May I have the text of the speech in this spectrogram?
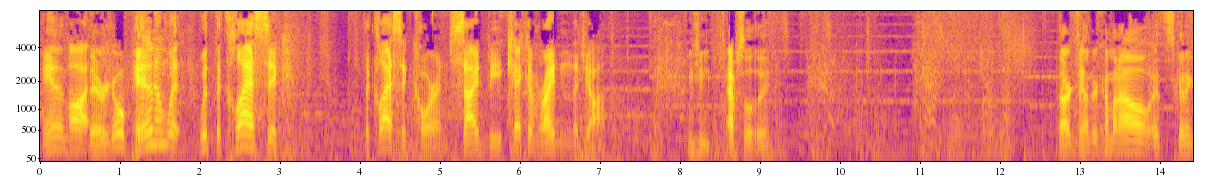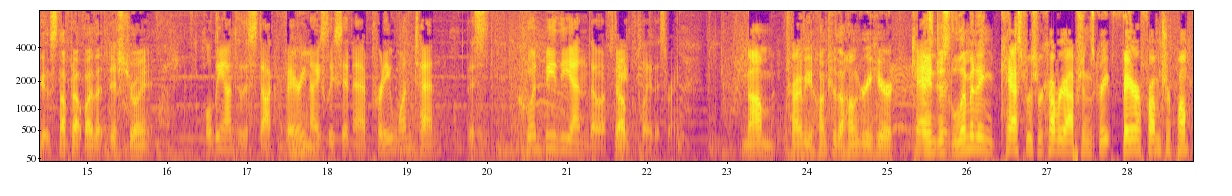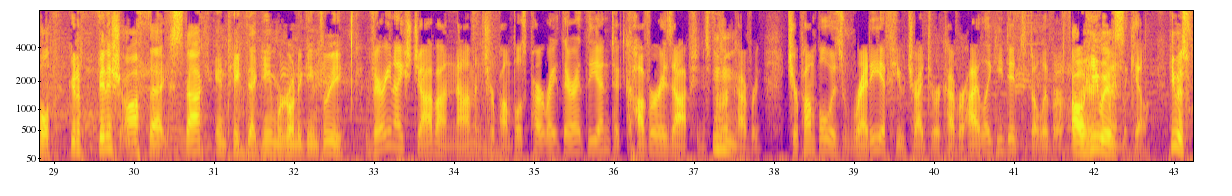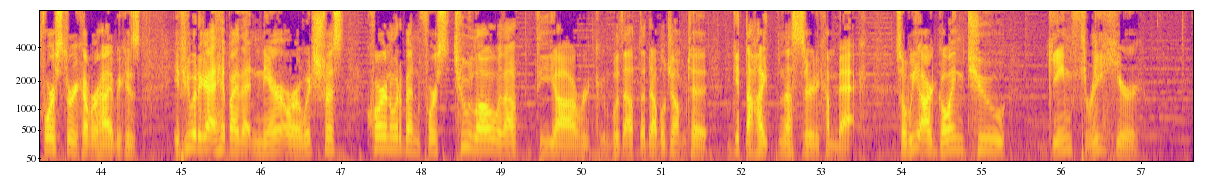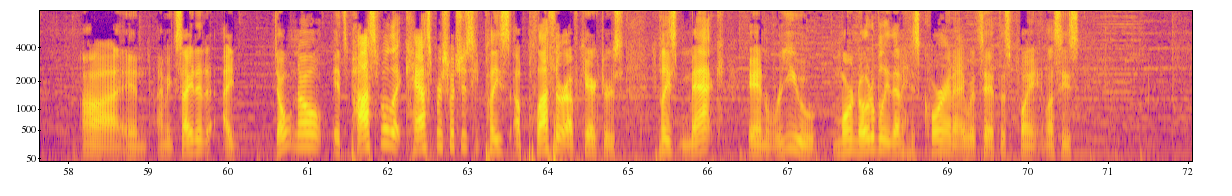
And Uh, there we go, Hitting pin. him with, with the classic, the classic Corrin, side B, kick him right in the jaw. Mhm, Absolutely. Arc Thunder coming out. It's going to get stuffed out by that disjoint. Holding onto the stock very Mhm. nicely, sitting at a pretty 110. This could be the end, though, if Yep. they play this right. Nom trying to be Hunter the Hungry here. Kasper, And just limiting Kasper's recovery options. Great fair from Cherpumple. Going to finish off that stock and take that game. We're going to game three. very nice job on Nom and Cherpumple's part right there at the end to cover his options for Mhm. recovering. Cherpumple was ready if he tried to recover high like he did to deliver a Oh, he was- the kill. He was forced to recover high because if he would have got hit by that Nair or a Witch Twist, Corrin would have been forced too low without the uh, rec- without the double jump to get the height necessary to come back. So we are going to game three here, uh, and I'm excited. I don't know. It's possible that Kasper switches. He plays a plethora of characters. He plays Mac and Ryu more notably than his Corrin, I would say at this point, unless he's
